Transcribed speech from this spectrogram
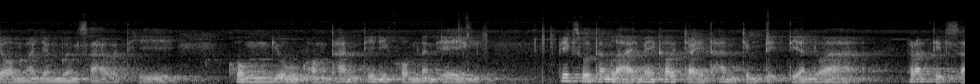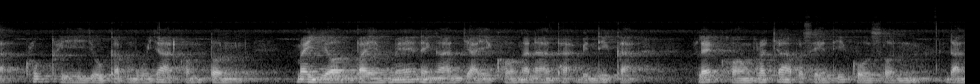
ยอมมายังเมืองสาวัตถี คงอยู่ของท่านที่นิคมนั่นเอง ภิกษุทั้งหลายไม่เข้าใจท่านจึงติเตียนว่า พระติสสะคลุกคลีอยู่กับหมู่ญาติของตน ไม่ยอมไปแม้ในงานใหญ่ของอนาถบินทิกะ และของพระเจ้าประเสนที่โกศล ดัง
